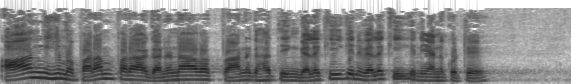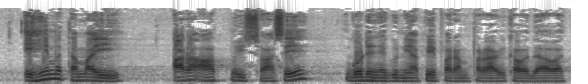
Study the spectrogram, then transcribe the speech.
ආන් එහෙම પરම්පරා ගණනාවක් ප්‍රාණඝාතයෙන් වැළකීගෙන වැළකීගෙන යනකොට එහෙම තමයි අර ආත්ම විශ්වාසයේ ගොඩ නැගුණේ අපේ પરම්පරාවේ කවදාවත්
